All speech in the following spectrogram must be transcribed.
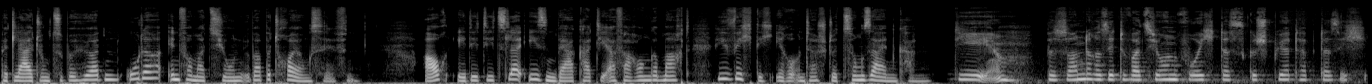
Begleitung zu Behörden oder Informationen über Betreuungshilfen. Auch Edith Dietzler-Isenberg hat die Erfahrung gemacht, wie wichtig ihre Unterstützung sein kann. Die besondere Situation, wo ich das gespürt habe, dass ich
